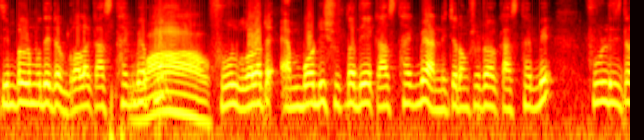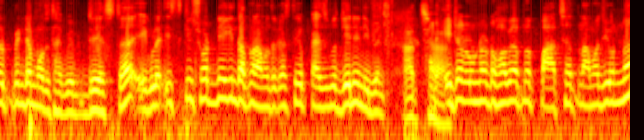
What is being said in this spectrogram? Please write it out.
সিম্পলের মধ্যে এটা গলা কাজ থাকবে আপনার। ফুল গলাটা এমবডি সুতা দিয়ে কাজ থাকবে আর নিচের অংশটাও কাজ থাকবে। ফুল ডিজিটাল প্রিন্টের মধ্যে থাকবে ড্রেসটা এগুলো স্ক্রিনশট নিয়ে কিন্তু আপনারা আমাদের কাছ থেকে প্রাইসগুলো জেনে নেবেন। আচ্ছা। এটার ওড়নাটা হবে আপনার পাঁচ হাত নামাজি ওড়না।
